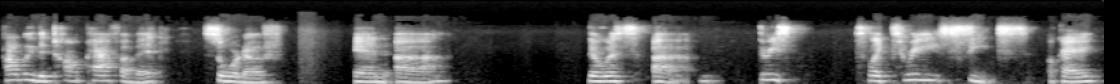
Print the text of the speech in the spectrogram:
probably the top half of it, sort of, and uh, there was uh, three, it's like three seats, okay,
